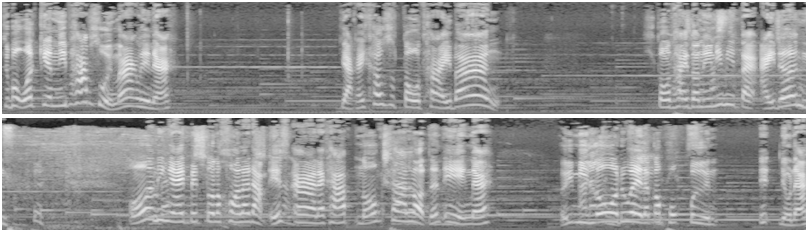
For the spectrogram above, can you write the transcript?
จะบอกว่าเกมนี้ภาพสวยมากเลยนะ อยากให้เข้าสโตไทยบ้าง สโตไทยตอนนี้นี่มีแต่ไอดอลโอ้นี่ไงเป็นตัวละครระดับ SR นะครับ น้องชาร์ลอตนั่นเองนะ เฮ้ยมีโล่ด้วยแล้วก็พกปืน เดี๋ยวนะ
